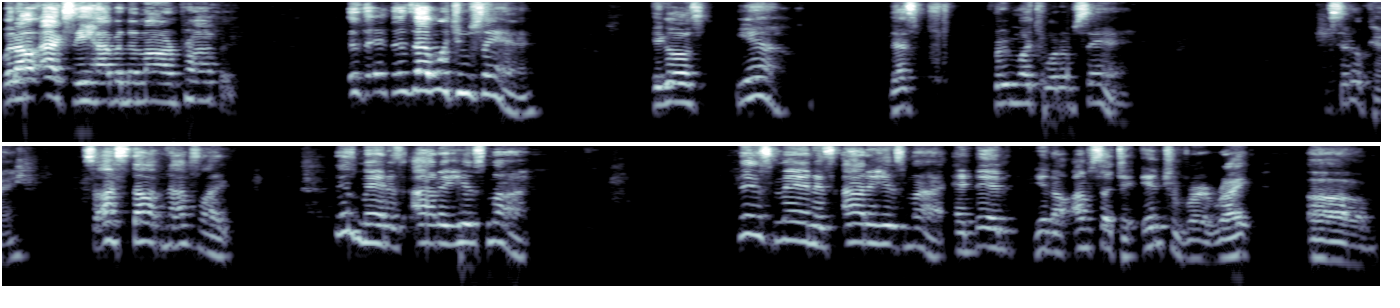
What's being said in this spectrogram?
without actually having a nonprofit? Is, that- is that what you're saying? He goes, Yeah, that's pretty much what I'm saying. I said, Okay. So I stopped and I was like, This man is out of his mind. This man is out of his mind. And then, you know, I'm such an introvert, right? Um,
